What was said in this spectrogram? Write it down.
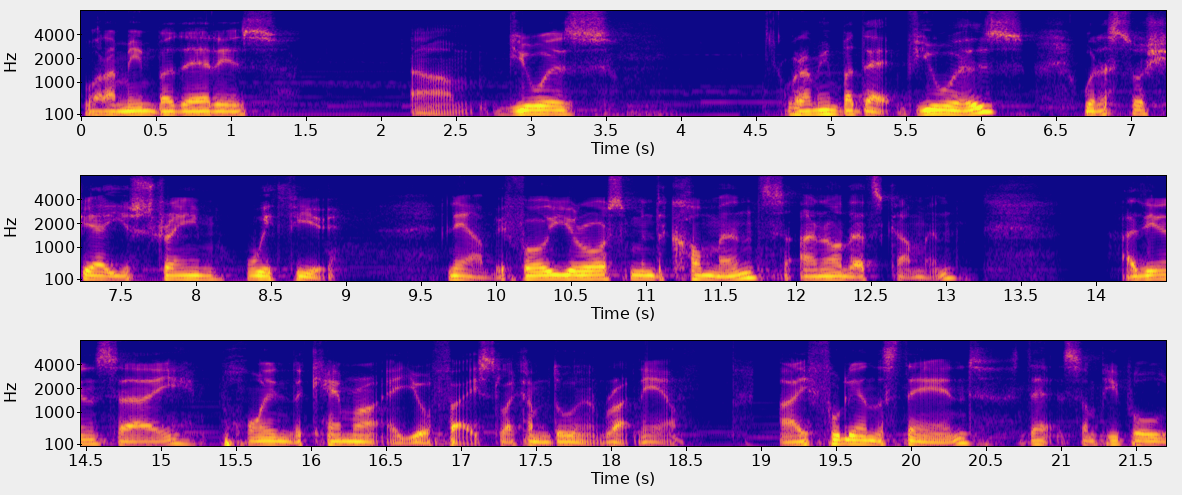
What I mean by that is um, viewers, what I mean by that, viewers would associate your stream with you. Now, before you roast me in the comments, I know that's coming. I didn't say point the camera at your face like I'm doing it right now. I fully understand that some people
